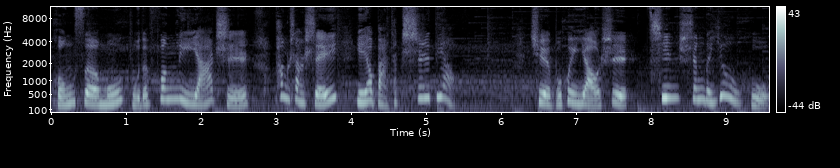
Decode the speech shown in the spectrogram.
红色母虎的锋利牙齿，碰上谁也要把它吃掉，却不会咬噬亲生的幼虎。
